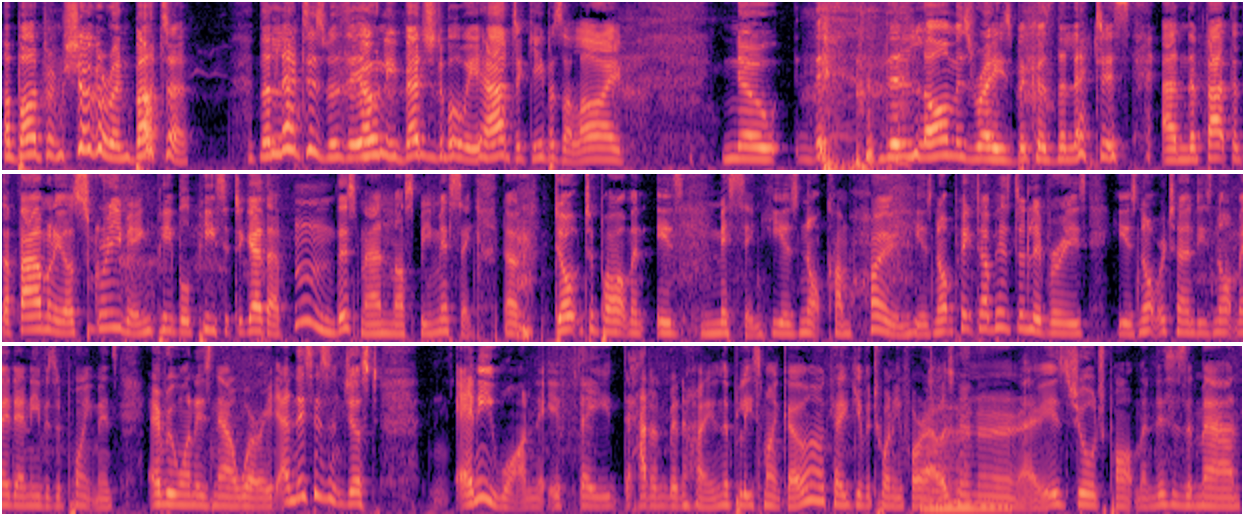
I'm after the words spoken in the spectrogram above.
apart from sugar and butter? The lettuce was the only vegetable we had to keep us alive. No, the, the alarm is raised because the lettuce and the fact that the family are screaming, people piece it together. Hmm, this man must be missing. No, Dr. Parkman is missing. He has not come home. He has not picked up his deliveries. He has not returned. He's not made any of his appointments. Everyone is now worried. And this isn't just anyone. If they hadn't been home, the police might go, oh, okay, give it 24 hours. No, no, no, no, no. It's George Parkman. This is a man,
